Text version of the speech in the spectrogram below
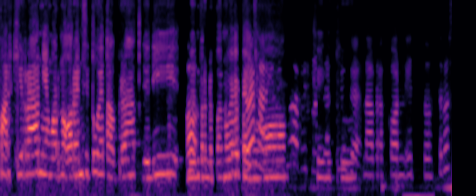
parkiran yang warna orange itu we tabrak. Jadi Oh, bumper depan we penyok, kayak gitu. juga, nabrak kon itu. Terus,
